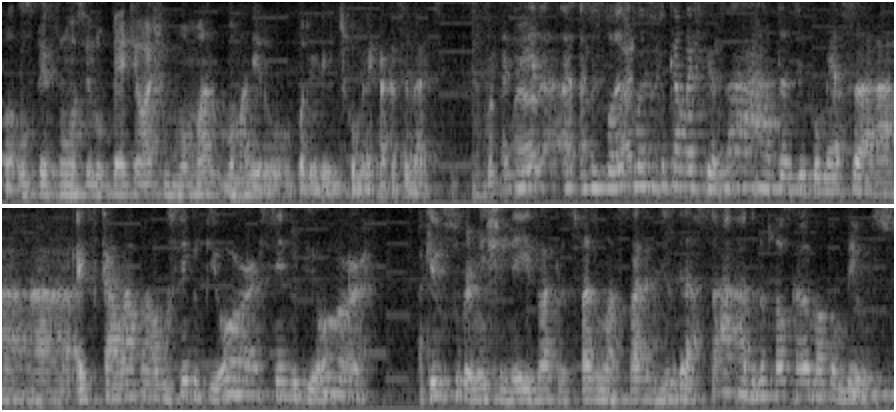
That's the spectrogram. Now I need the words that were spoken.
uns teflon assim no pé, que eu acho mó, ma- mó maneiro o poder dele de comunicar com cidades. Quanto Mas aí a- as histórias começam a ficar mais pesadas e começa a, a- a escalar para algo sempre pior, sempre pior. Aquele do Superman chinês lá, que eles fazem um massacre desgraçado, e no final os caras matam Deus.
